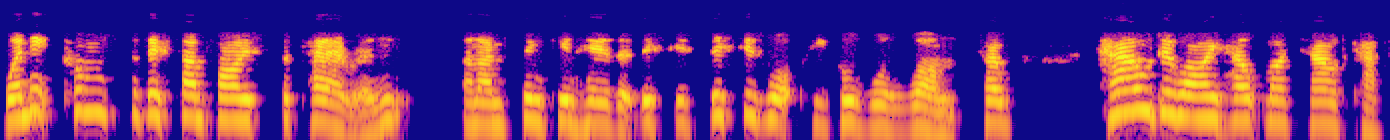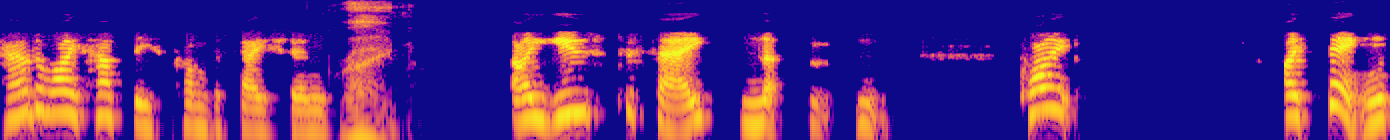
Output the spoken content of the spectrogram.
when it comes to this advice for parents, and I'm thinking here that this is this is what people will want. So how do I help my child, Cath? How do I have these conversations? Right. I used to say quite. I think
